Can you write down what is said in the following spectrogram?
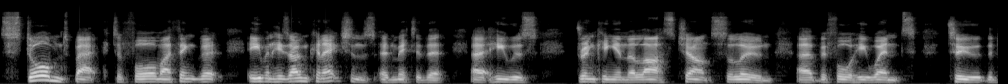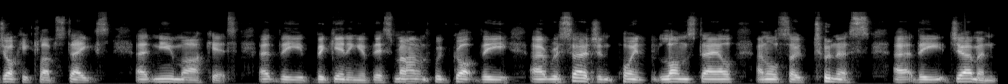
stormed back to form. I think that even his own connections admitted that uh, he was drinking in the Last Chance Saloon uh, before he went to the Jockey Club Stakes at Newmarket at the beginning of this month. We've got the uh, resurgent point Lonsdale and also Tunnes, uh, the German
